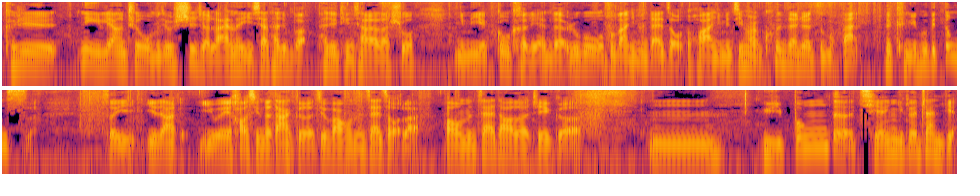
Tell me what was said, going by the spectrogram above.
可是那一辆车，我们就试着拦了一下，他就把他就停下来了，说：“你们也够可怜的，如果我不把你们带走的话，你们今晚困在这怎么办？那肯定会被冻死。”所以一大一位好心的大哥就把我们载走了，把我们载到了这个。嗯，雨崩的前一个站点，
